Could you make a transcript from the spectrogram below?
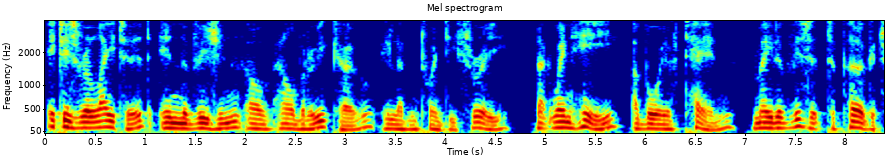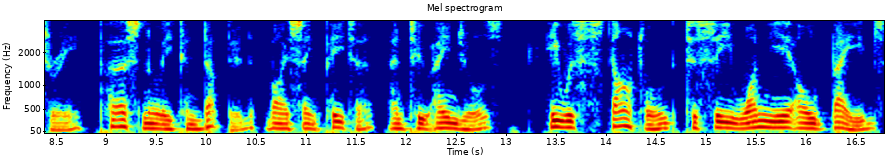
It is related in the vision of Alberico, 1123, that when he, a boy of ten, made a visit to purgatory, personally conducted by St. Peter and two angels, he was startled to see one-year-old babes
